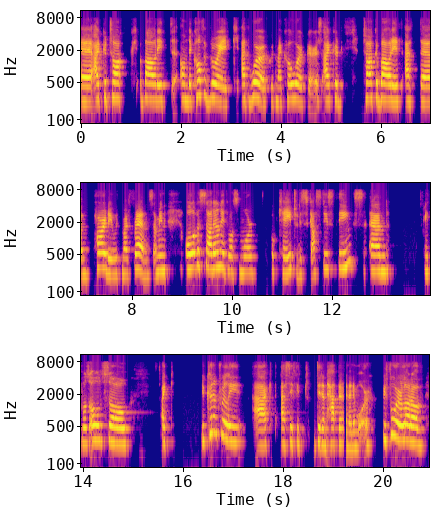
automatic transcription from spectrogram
Uh, I could talk about it on the coffee break at work with my coworkers. I could talk about it at the party with my friends. I mean, all of a sudden, it was more okay to discuss these things, and it was also like you couldn't really act as if it didn't happen anymore. Before, a lot of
